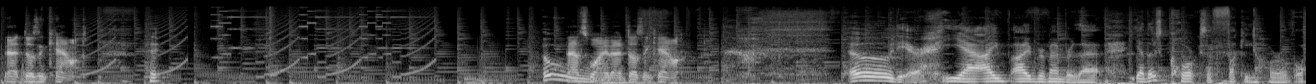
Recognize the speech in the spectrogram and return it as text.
That doesn't count. oh, That's why that doesn't count. Oh dear. Yeah, I I remember that. Yeah, those corks are fucking horrible.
